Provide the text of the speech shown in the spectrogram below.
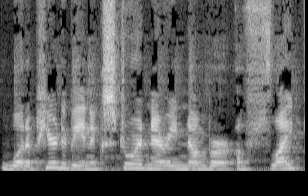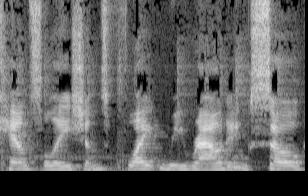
what appear to be an extraordinary number of flight cancellations, flight rerouting. So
